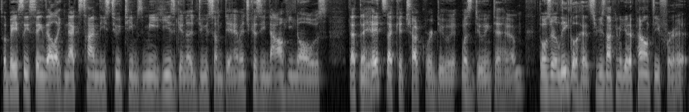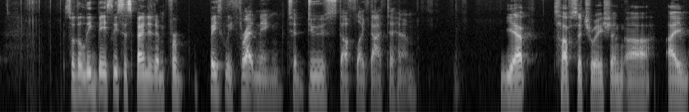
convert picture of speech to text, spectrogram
so basically saying that like next time these two teams meet he's gonna do some damage because he now he knows that the Yeah. hits that Tkachuk were doing was doing to him those are legal hits so he's not gonna get a penalty for it so the league basically suspended him for basically threatening to do stuff like that to him Yep, tough situation. Uh, I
